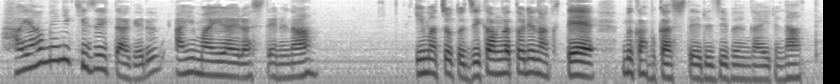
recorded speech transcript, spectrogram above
早めに気づいてあげる。あ今イライラしてるな。今ちょっと時間が取れなくてムカムカしている自分がいるなって。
